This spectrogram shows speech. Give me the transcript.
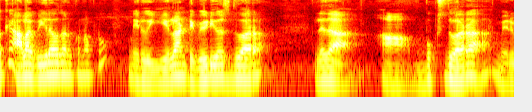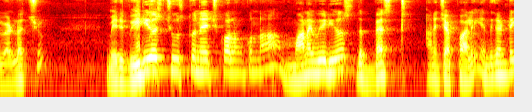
ఓకే అలా వీలవుతుంది అనుకున్నప్పుడు మీరు ఇలాంటి వీడియోస్ ద్వారా లేదా బుక్స్ ద్వారా మీరు వెళ్ళొచ్చు. మీరు వీడియోస్ చూస్తూ నేర్చుకోవాలనుకున్నా మన వీడియోస్ ద బెస్ట్ అని చెప్పాలి. ఎందుకంటే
